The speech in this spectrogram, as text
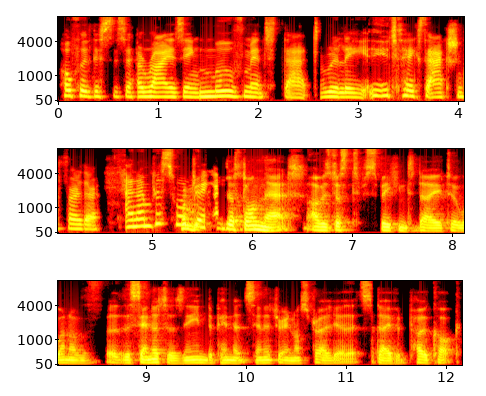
hopefully this is a rising movement that really it takes the action further. And I'm just wondering. Just on that, I was just speaking today to one of uh, the senators, an independent senator in Australia, that's David Pocock,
